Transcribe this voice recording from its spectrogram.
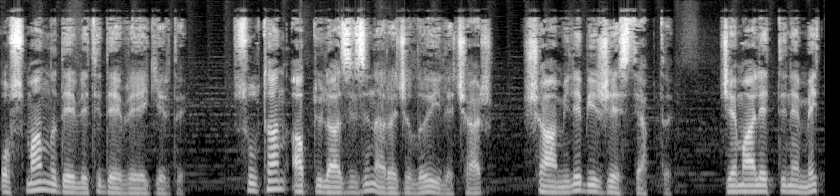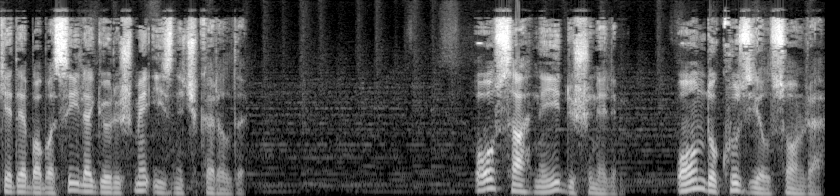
Osmanlı Devleti devreye girdi. Sultan Abdülaziz'in aracılığı ile Çar, Şamil'e bir jest yaptı. Cemalettin'e Mekke'de babasıyla görüşme izni çıkarıldı. O sahneyi düşünelim. 19 yıl sonra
